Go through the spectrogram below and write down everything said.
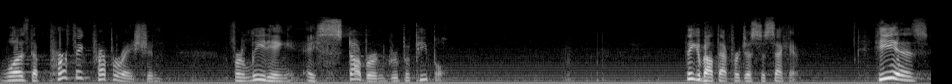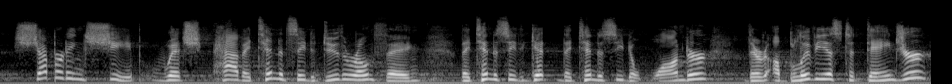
was the perfect preparation for leading a stubborn group of people. Think about that for just a second. He is shepherding sheep which have a tendency to do their own thing. They tendency to get they tendency to wander. They're oblivious to danger.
